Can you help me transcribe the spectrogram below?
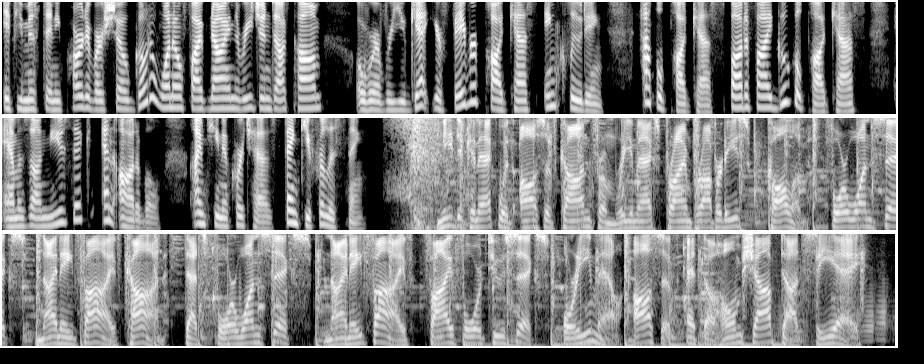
If you missed any part of our show, go to 1059theregion.com or wherever you get your favorite podcasts, including Apple Podcasts, Spotify, Google Podcasts, Amazon Music, and Audible. I'm Tina Cortez. Thank you for listening. Need to connect with Asif Khan from Remax Prime Properties? Call him 416 985 Khan. That's 416 985 5426 or email asif at thehomeshop.ca.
